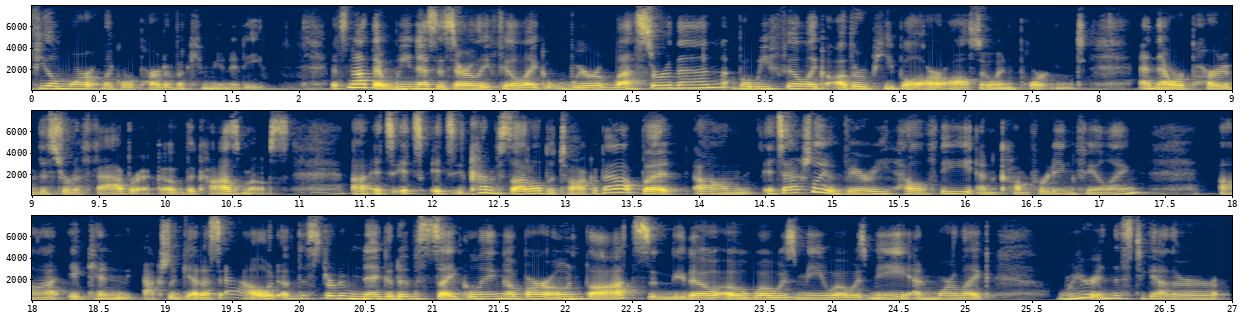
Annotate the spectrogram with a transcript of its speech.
feel more like we're part of a community. It's not that we necessarily feel like we're lesser than, but we feel like other people are also important and that we're part of this sort of fabric of the cosmos. Uh, it's, it's, it's kind of subtle to talk about, but um, it's actually a very healthy and comforting feeling. Uh, it can actually get us out of this sort of negative cycling of our own thoughts and, you know, oh, woe is me, woe is me, and more like, we're in this together.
